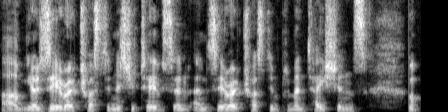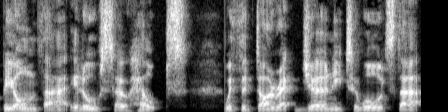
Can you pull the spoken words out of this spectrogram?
um, you know zero trust initiatives and, and zero trust implementations. But beyond that, it also helps with the direct journey towards that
